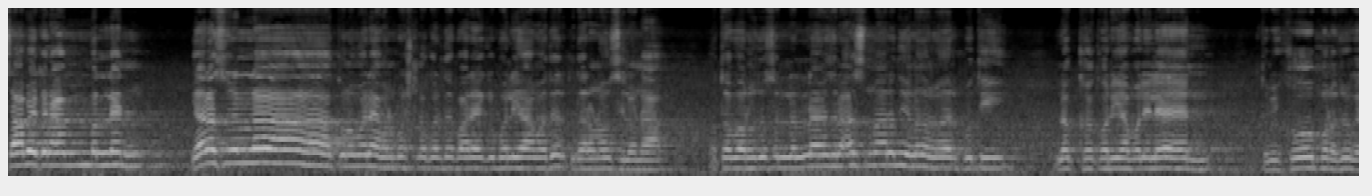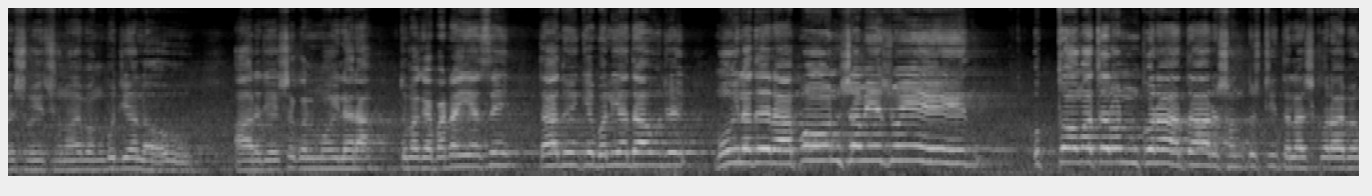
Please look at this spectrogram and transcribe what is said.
সাবেক রাম বললেন ইয়া রাসূলুল্লাহ, কোনো মহিলা এমন প্রশ্ন করতে পারে কি বলিয়া আমাদের ধারণাও ছিল না। অতবার হুজুর সাল্লাহ আসমা রাদিয়াল্লাহুর প্রতি লক্ষ্য করিয়া বলিলেন, তুমি খুব মনোযোগের সহিত শোনো এবং বুঝিয়া লও, আর যে সকল মহিলারা তোমাকে পাঠাইয়াছে তা দুইকে বলিয়া দাও যে, মহিলাদের আপন স্বামীর সহিত উত্তম আচরণ করা, তার সন্তুষ্টি তালাশ করা এবং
